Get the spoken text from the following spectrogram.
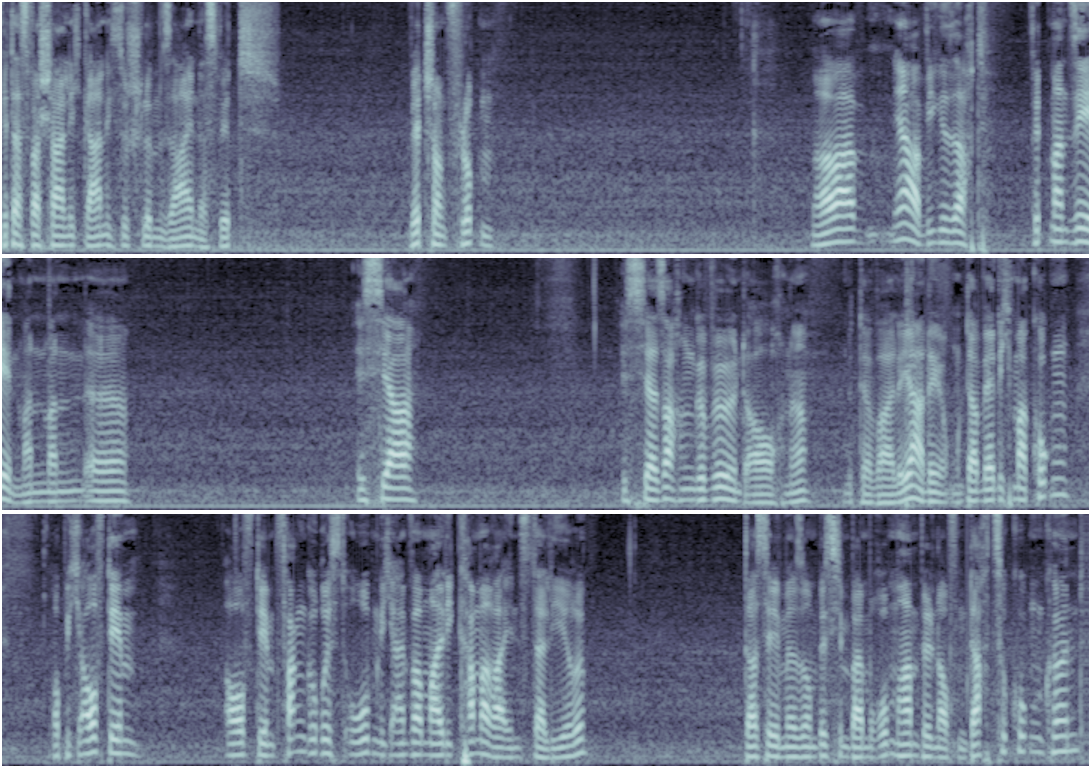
wird das wahrscheinlich gar nicht so schlimm sein. Das wird, wird schon fluppen. Aber ja, wie gesagt, wird man sehen. Man, man äh, ist ja ist ja Sachen gewöhnt auch, ne? Mittlerweile. Ja, nee, und da werde ich mal gucken, ob ich auf dem auf dem Fanggerüst oben nicht einfach mal die Kamera installiere, dass ihr mir so ein bisschen beim Rumhampeln auf dem Dach zugucken könnt.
